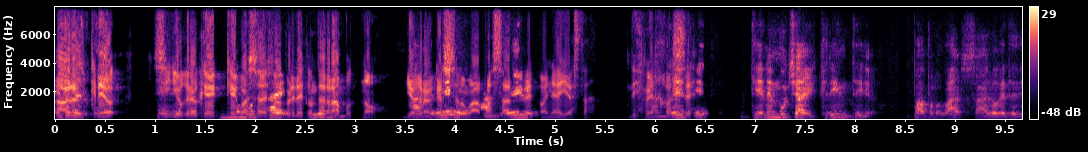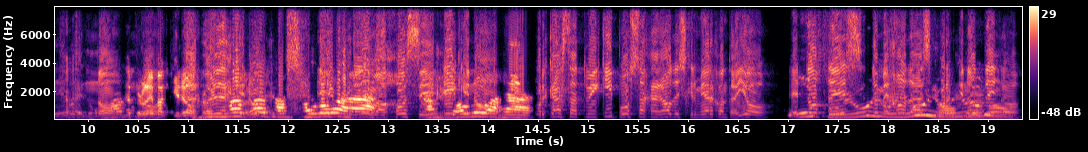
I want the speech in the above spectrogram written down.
Ahora, Entonces, creo, sí, eh, yo creo que, que Guasones va a perder contra screen. Rambut. No, yo creo que eso no va a pasar de André, coña y ya está. Dime, Andrés, José. tienes muchas screens, tío, para probar, ¿sabes lo que te digo? En un No, mapa- El problema es que no. Que no. mapa El tampoco vas a- problema, José, que tampoco no. vas a- Porque hasta tu equipo se ha cagado de discriminar contra yo. Entonces, no me jodas, porque no, no no, tengo.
